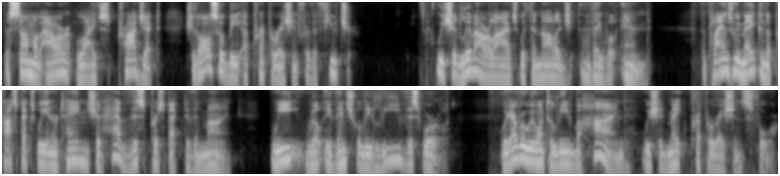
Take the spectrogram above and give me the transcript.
The sum of our life's project should also be a preparation for the future. We should live our lives with the knowledge they will end. The plans we make and the prospects we entertain should have this perspective in mind. We will eventually leave this world Whatever we want to leave behind, we should make preparations for.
